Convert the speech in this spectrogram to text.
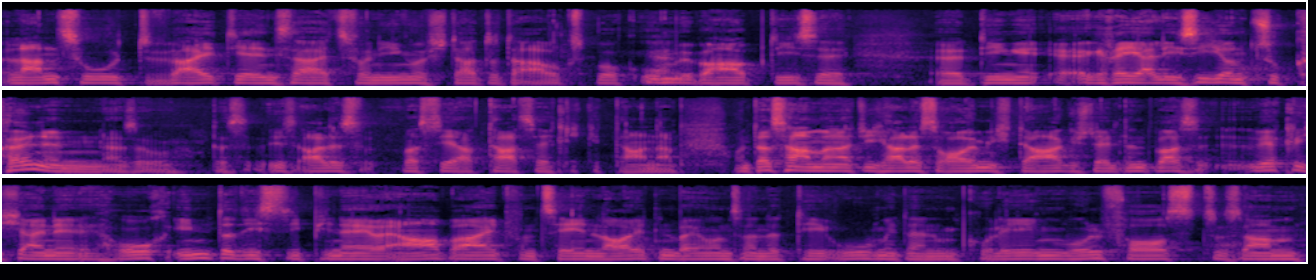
Landshut, weit jenseits von Ingolstadt oder Augsburg, um ja. überhaupt diese äh, Dinge äh, realisieren zu können. Also das ist alles, was sie ja tatsächlich getan haben. Und das haben wir natürlich alles räumlich dargestellt und was wirklich eine hoch interdisziplinäre Arbeit von zehn Leuten bei uns an der TU mit einem Kollegen Wolfhorst zusammen.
